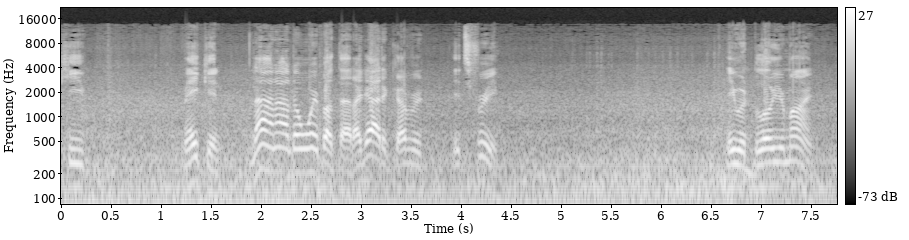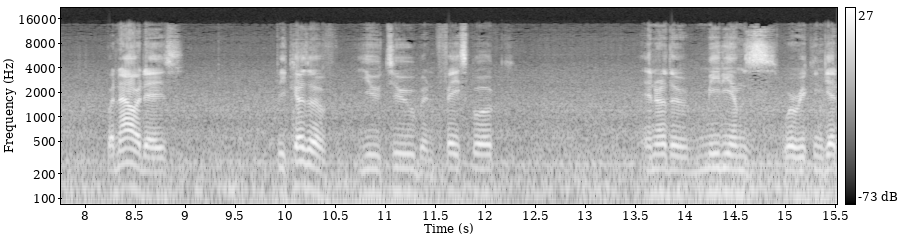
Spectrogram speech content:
keep making? Nah, nah, don't worry about that. I got it covered. It's free. It would blow your mind. But nowadays, because of YouTube and Facebook and other mediums where we can get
